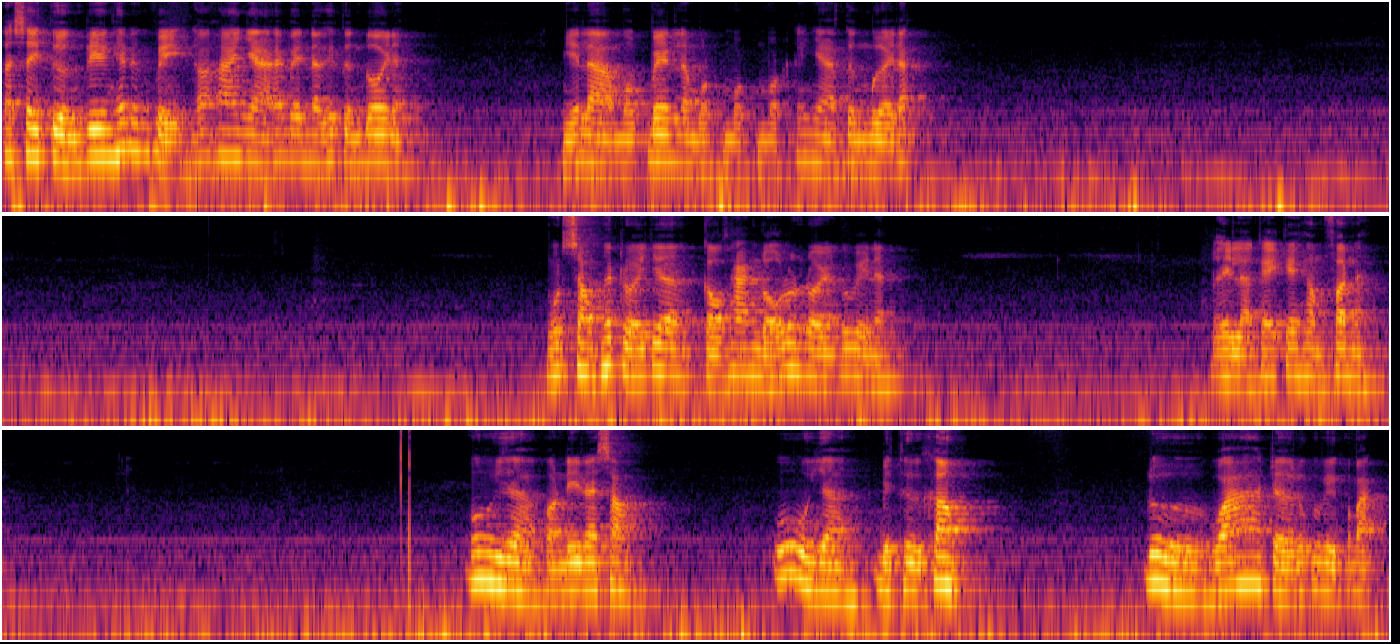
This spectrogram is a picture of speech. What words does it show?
Ta xây tường riêng hết đó quý vị. Đó hai nhà hai bên là cái tường đôi này. Nghĩa là một bên là một một một cái nhà tường 10 đó. Muốn xong hết rồi chứ cầu thang đổ luôn rồi nè quý vị này đây là cái cái hầm phân này. Ui giờ còn đi ra sau. Ui giờ biệt thự không? Đưa quá trời luôn quý vị các bạn.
